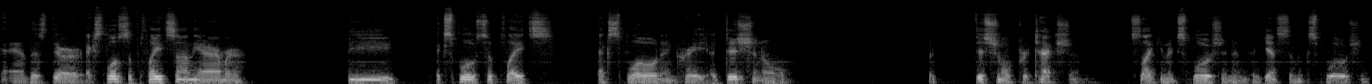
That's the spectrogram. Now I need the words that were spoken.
and there's there are explosive plates on the armor. The explosive plates explode and create additional additional protection. It's like an explosion and against an explosion.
